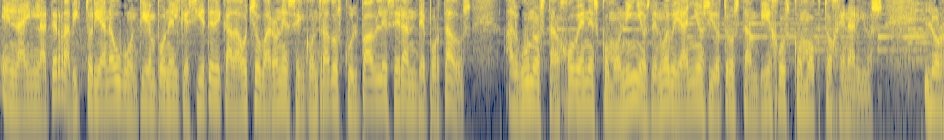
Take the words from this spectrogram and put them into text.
En la Inglaterra victoriana hubo un tiempo en el que siete de cada ocho varones encontrados culpables eran deportados, algunos tan jóvenes como niños de nueve años y otros tan viejos como octogenarios. Los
